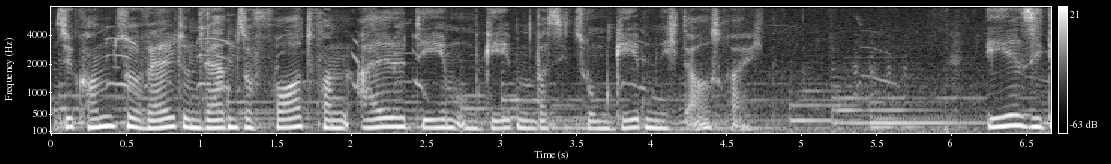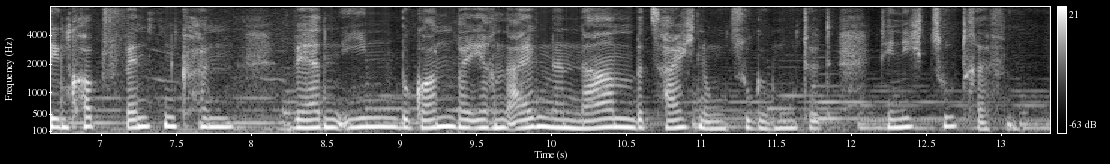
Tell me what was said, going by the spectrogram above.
Sie kommen zur Welt und werden sofort von all dem umgeben, was sie zu umgeben nicht ausreicht. Ehe sie den Kopf wenden können, werden ihnen, begonnen bei ihren eigenen Namen, Bezeichnungen zugemutet, die nicht zutreffen.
